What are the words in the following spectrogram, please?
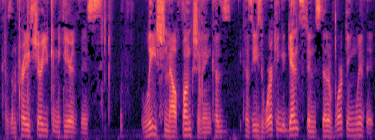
Because I'm pretty sure you can hear this leash malfunctioning because because he's working against it instead of working with it.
